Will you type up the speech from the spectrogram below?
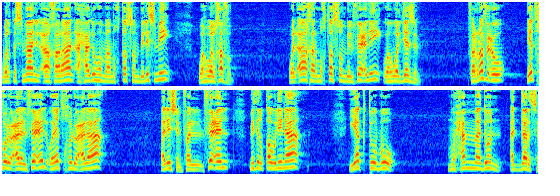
والقسمان الآخران أحدهما مختص بالاسم وهو الخفض والآخر مختص بالفعل وهو الجزم. فالرفع يدخل على الفعل ويدخل على الاسم فالفعل مثل قولنا يكتب محمد الدرس.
